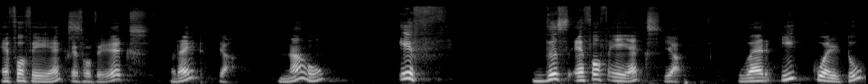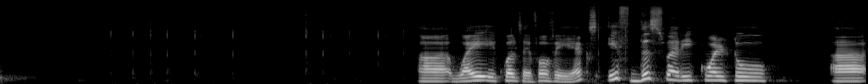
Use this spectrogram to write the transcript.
f of ax, F of Ax. right? Yeah. Now, if this f of ax Yeah. were equal to uh, y equals f of ax, if this were equal to uh,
